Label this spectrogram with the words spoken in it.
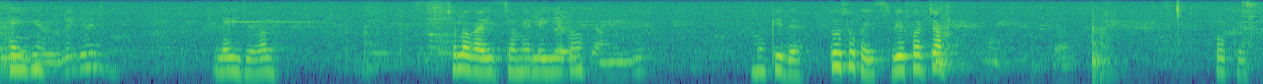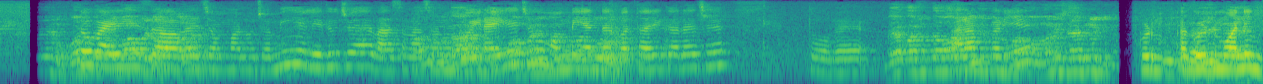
થઈ લઈ જાય હાલ. ચલો ગાઈસ જમી લઈએ તો. મૂકી દે. તું શું ખાઈશ? વેફર, ચા? ઓકે. તો ગાઈઝ હવે જમવાનું જમી લીધું છે, વાસણ વાસણ હું ધોઈને આવી ગઈ છું. મમ્મી અંદર પથારી કરે છે. તો હવે આરામ કરીએ. Good good morning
